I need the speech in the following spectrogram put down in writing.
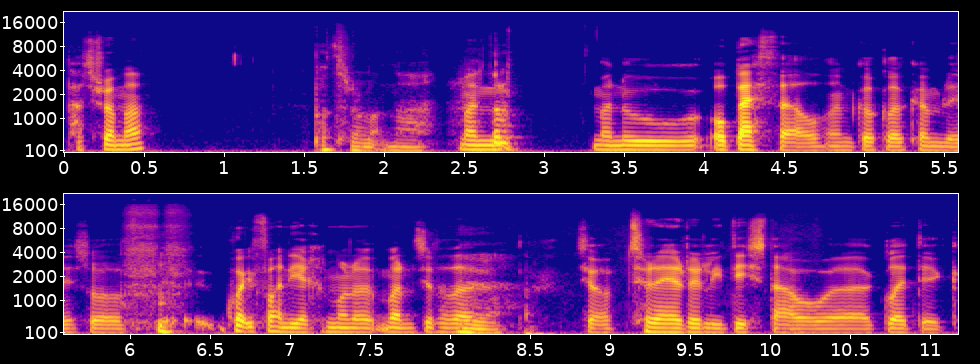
Patrama? Patrama, na. Ma'n, Dar... ma nhw o Bethel yn Gogledd Cymru, so quite funny achos ma'n, ma ti'n fatha, yeah. Tio, tre really distaw uh, gledig,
